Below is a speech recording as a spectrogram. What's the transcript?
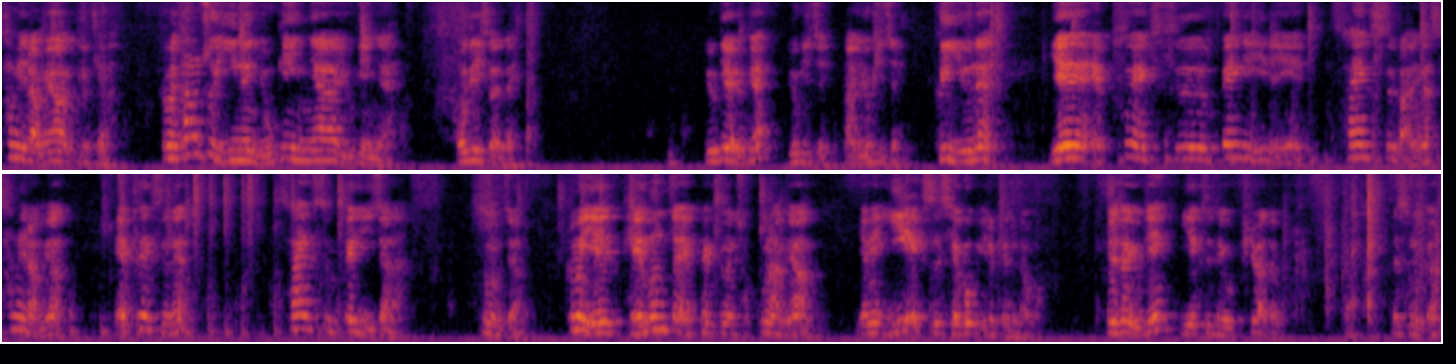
3이라면 이렇게야. 그러면 상수 2는 여기 있냐 여기 있냐 어디 있어야 돼? 여기야 여기야? 여기지. 아 여기지. 그 이유는 얘 fx 빼기 1이 4x 마이너스 3이라면 fx는 4x 빼기 2잖아. 소문자. 그러면 얘 대문자 fx는 적분하면 얘는 2x 제곱 이렇게 된다고. 그래서 여기 2x 제곱 필요하다고. 됐습니까?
